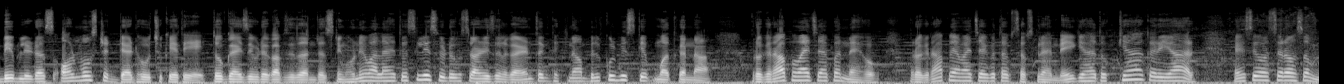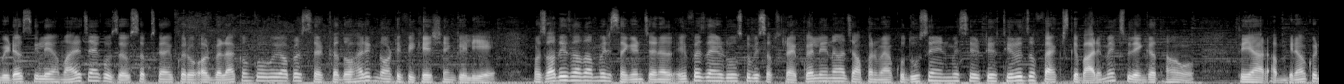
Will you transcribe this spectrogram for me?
बेबलेटर्स ऑलमोस्ट डेड हो चुके थे। तो गाइस वीडियो काफ़ी ज़्यादा इंटरेस्टिंग होने वाला है तो इसलिए इस वीडियो को स्टार्टिंग से लगाए तक देखना, बिल्कुल भी स्किप मत करना। और अगर आप हमारे चैनल पर नए हो, और अगर आपने हमारे चैनल को तक सब्सक्राइब नहीं किया है तो क्या करे यार? ऐसे और सारा वीडियोस के लिए हमारे चैनल को ज़रूर सब्सक्राइब करो, और बेलाइकन को भी यहाँ पर सेट कर दो हर एक नोटिफिकेशन के लिए। और साथ ही साथ आप मेरे second channel F S and को भी सब्सक्राइब कर लेना, जहाँ पर मैं आपको दूसरे एंड में से ऑफ़ फैक्ट्स के बारे में एक्सप्लेन करता हूँ। तो यार, अब बिना कोई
